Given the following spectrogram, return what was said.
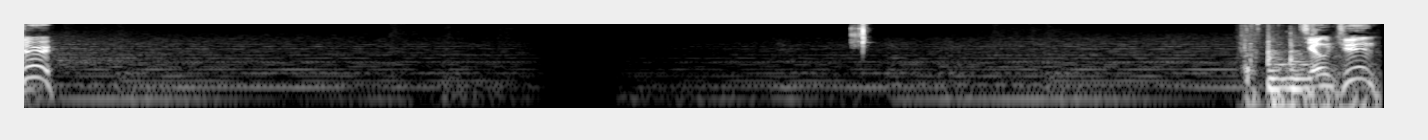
是，将军，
